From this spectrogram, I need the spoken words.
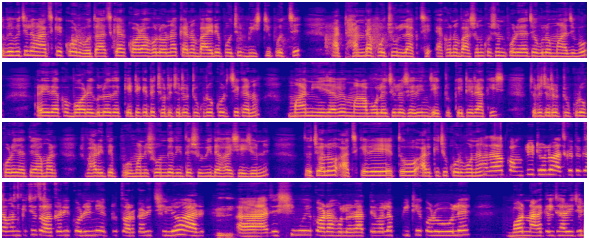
তো ভেবেছিলাম আজকে করব। তো আজকে আর করা হলো না। কেন? বাইরে প্রচুর বৃষ্টি পড়ছে আর ঠান্ডা প্রচুর লাগছে। এখনও বাসন কোসন পড়ে আছে ওগুলো মাজবো। আর এই দেখো বর এগুলো কেটে কেটে ছোট ছোট টুকরো করছে কেন? মা নিয়ে যাবে। মা বলেছিল সেদিন যে একটু কেটে রাখিস। ছোট ছোট টুকরো করে যাতে আমার বাড়িতে মানে সন্ধে দিতে সুবিধা হয় সেই জন্যে। তো চলো আজকের তো আর কিছু করব না। খাওয়া দাওয়া কমপ্লিট হলো। আজকে তো কেমন কিছু তরকারি করিনি একটু তরকারি ছিল। আর আহ, আজ সিমুই করা হলো রাতের বেলা পিঠে করব বলে বর নারকেল ছাড়িয়েছিল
